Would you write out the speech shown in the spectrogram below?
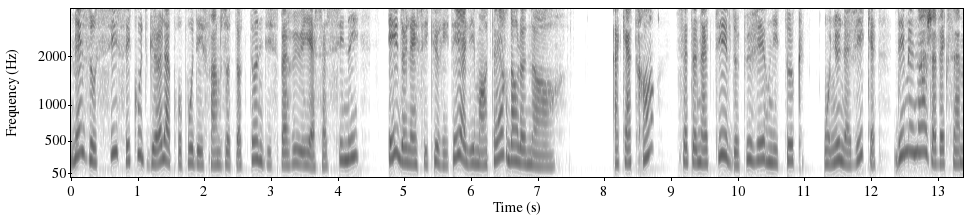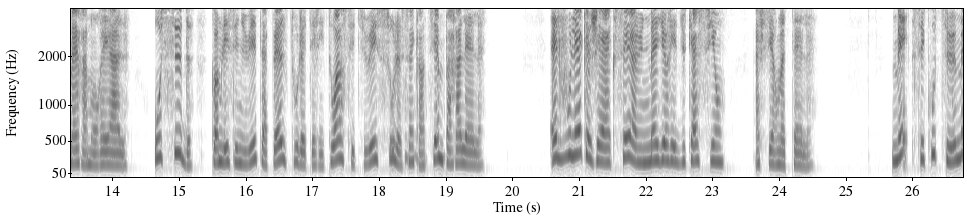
mais aussi ses coups de gueule à propos des femmes autochtones disparues et assassinées et de l'insécurité alimentaire dans le Nord. À quatre ans, cette native de Puvirnituk, au Nunavik, déménage avec sa mère à Montréal, au sud, comme les Inuits appellent tout le territoire situé sous le cinquantième parallèle. Elle voulait que j'aie accès à une meilleure éducation, affirme-t-elle. Mais ses coutumes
